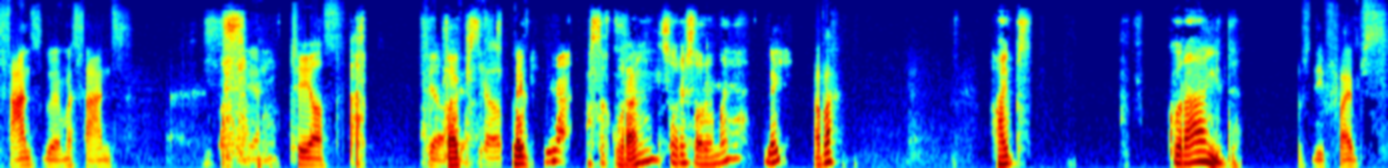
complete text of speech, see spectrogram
sans gue mas sans. Ya. Chills. Vibes. ya. Vibes-nya asa kurang sore-sore mah ya, guys. Apa? Vibes kurang gitu. Terus di vibes.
